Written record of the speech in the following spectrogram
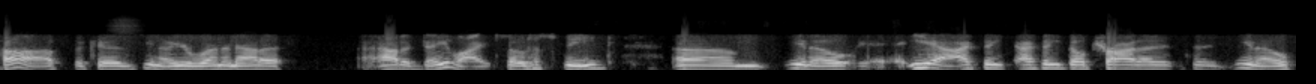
tough because you know you're running out of out of daylight, so to speak. Um, you know, yeah, I think I think they'll try to, to you know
